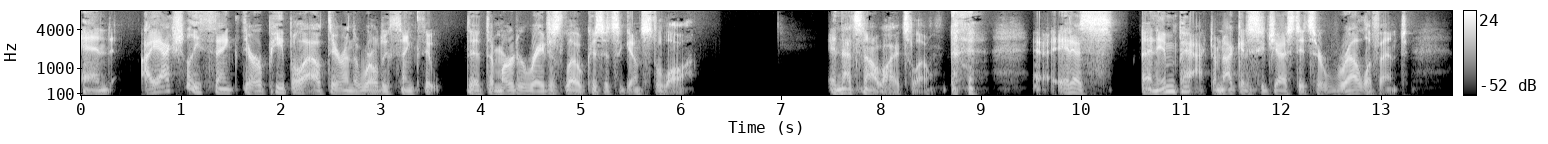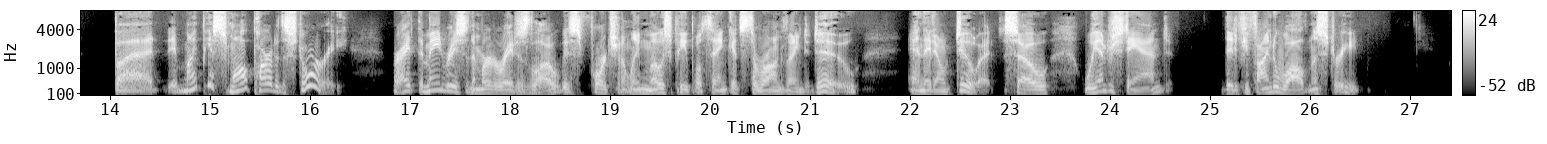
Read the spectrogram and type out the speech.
And I actually think there are people out there in the world who think that, that the murder rate is low because it's against the law. And that's not why it's low. it has an impact. I'm not going to suggest it's irrelevant, but it might be a small part of the story right? The main reason the murder rate is low is fortunately most people think it's the wrong thing to do and they don't do it. So we understand that if you find a wallet in the street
